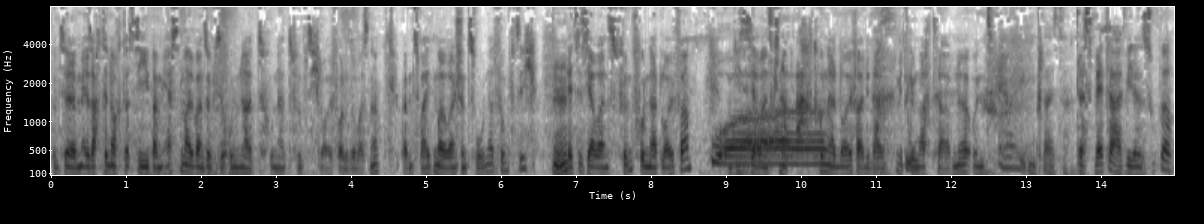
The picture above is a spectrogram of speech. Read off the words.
Und ähm, er sagte noch, dass die beim ersten Mal waren sowieso 100, 150 Läufer oder sowas. Ne? Beim zweiten Mal waren schon 250. Letztes Jahr waren es 500 Läufer. Und dieses Jahr waren es knapp 800 Läufer, die da mitgemacht haben. Ne? Und das Wetter hat wieder super,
